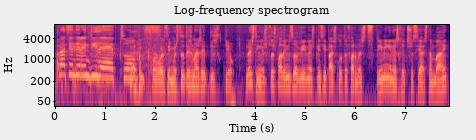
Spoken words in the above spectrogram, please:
para atender em direto. Por favor, sim, mas tu tens mais jeito disto que eu. Mas sim, as pessoas podem nos ouvir nas principais plataformas de streaming e nas redes sociais também,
